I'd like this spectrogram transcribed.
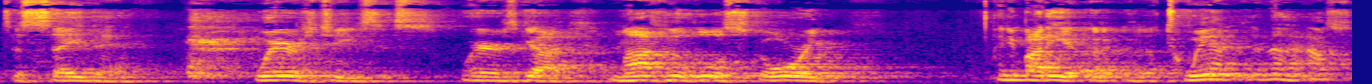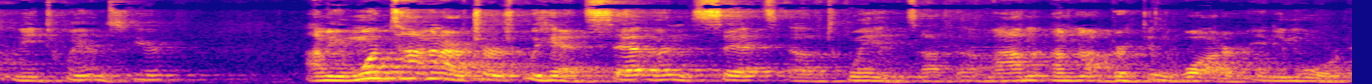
to say that. Where's Jesus? Where's God? Reminds me of a little story. Anybody a, a twin in the house? Any twins here? I mean, one time in our church, we had seven sets of twins. I I'm not drinking water anymore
